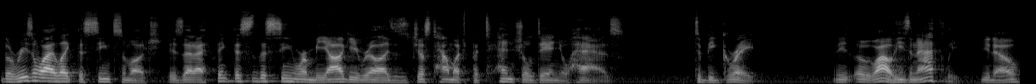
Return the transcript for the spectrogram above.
the reason why I like this scene so much is that I think this is the scene where Miyagi realizes just how much potential Daniel has to be great. And he's, oh wow, he's an athlete. You know,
